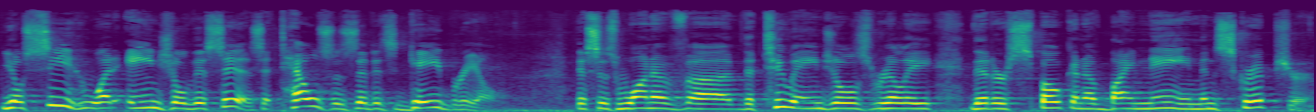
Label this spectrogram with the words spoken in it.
you'll see what angel this is. It tells us that it's Gabriel. This is one of uh, the two angels, really, that are spoken of by name in Scripture.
